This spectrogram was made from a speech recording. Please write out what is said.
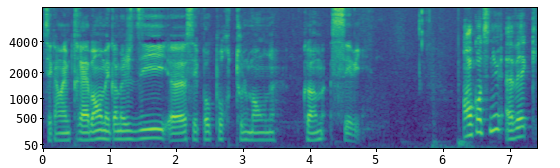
C'est quand même très bon, mais comme je dis, euh, c'est pas pour tout le monde comme série. On continue avec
